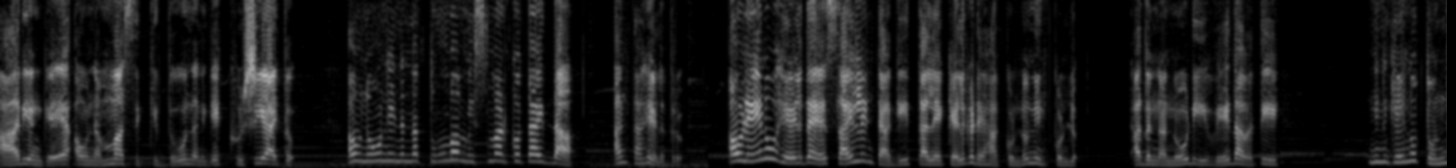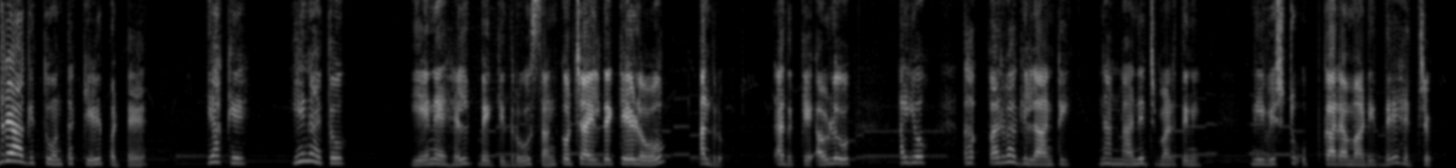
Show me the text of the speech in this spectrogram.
ಆರ್ಯಂಗೆ ಅವನಮ್ಮ ಸಿಕ್ಕಿದ್ದು ನನಗೆ ಖುಷಿ ಆಯ್ತು. ಅವನು ನಿನ್ನನ್ನ ತುಂಬಾ ಮಿಸ್ ಮಾಡ್ಕೋತಾ ಇದ್ದ ಅಂತ ಹೇಳಿದ್ರು. ಅವಳೇನೂ ಹೇಳದೆ ಸೈಲೆಂಟ್ ಆಗಿ ತಲೆ ಕೆಳಗಡೆ ಹಾಕೊಂಡು ನಿಂತ್ಕೊಂಡ್ಳು. ಅದನ್ನ ನೋಡಿ ವೇದಾವತಿ, ನಿನಗೇನೋ ತೊಂದ್ರೆ ಆಗಿತ್ತು ಅಂತ ಕೇಳ್ಪಟ್ಟೆ. ಯಾಕೆ? ಏನಾಯ್ತು? ಏನೇ ಹೆಲ್ಪ್ ಬೇಕಿದ್ರು ಸಂಕೋಚ ಇಲ್ಲದೆ ಕೇಳು, ಅಂದ್ರು. ಅದಕ್ಕೆ ಅವಳು, ಅಯ್ಯೋ ಪರವಾಗಿಲ್ಲ ಆಂಟಿ, ನಾನ್ ಮ್ಯಾನೇಜ್ ಮಾಡ್ತೀನಿ. ನೀವಿಷ್ಟು ಉಪಕಾರ ಮಾಡಿದ್ದೇ ಹೆಚ್ಚು.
